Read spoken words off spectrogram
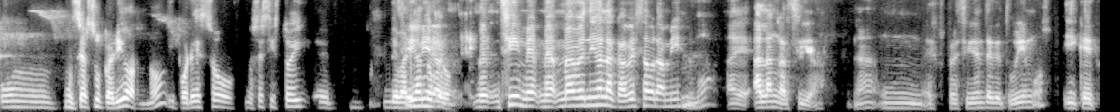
un, un, ser superior, ¿no? Y por eso, no sé si estoy eh, devariando, sí, pero... Me, sí, me, me, ha venido a la cabeza ahora mismo eh, Alan García, ¿no? un expresidente que tuvimos, y que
